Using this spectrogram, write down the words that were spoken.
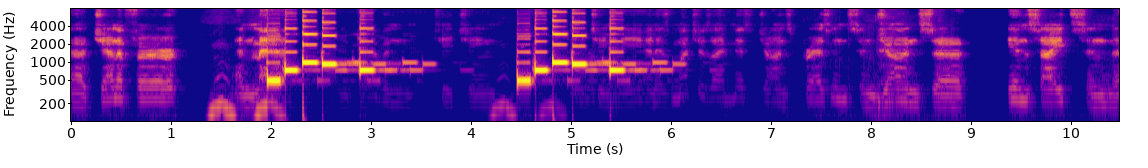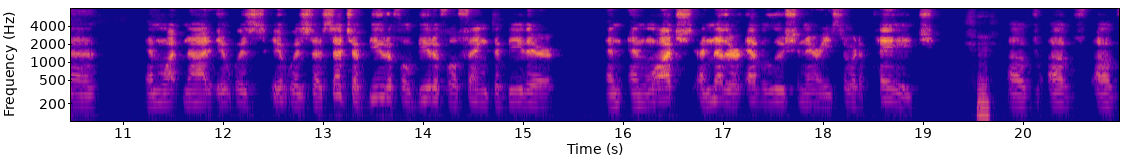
uh, Jennifer hmm. and Matt and Kevin teaching teaching me, and as much as I miss John's presence and John's uh, insights and uh, and whatnot. It was it was uh, such a beautiful, beautiful thing to be there and and watch another evolutionary sort of page hmm. of, of of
